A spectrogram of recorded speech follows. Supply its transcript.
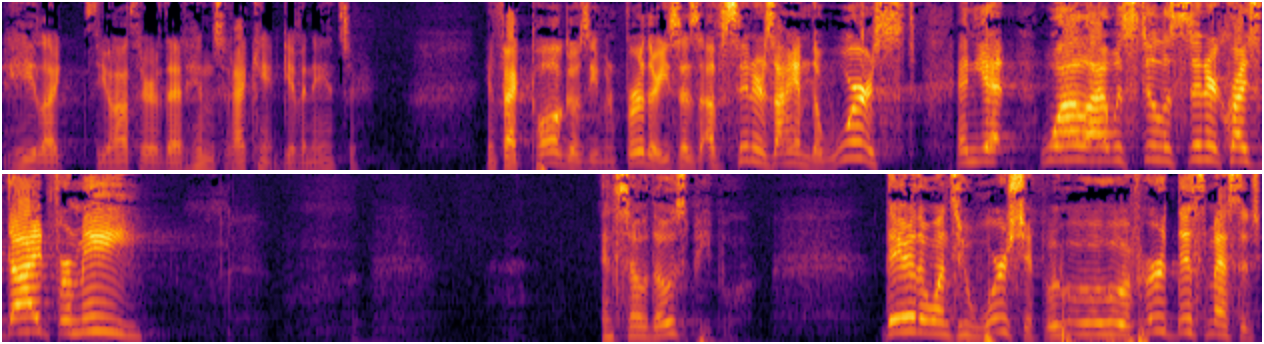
He, like the author of that hymn said, I can't give an answer. In fact, Paul goes even further. He says, of sinners I am the worst. And yet, while I was still a sinner, Christ died for me. And so those people, they're the ones who worship, who, who have heard this message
